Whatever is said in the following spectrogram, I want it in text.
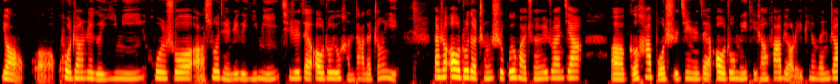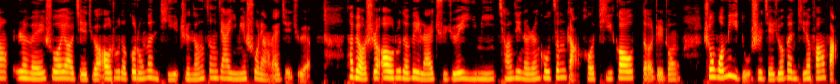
要呃扩张这个移民，或者说啊缩减这个移民，其实，在澳洲有很大的争议。但是，澳洲的城市规划权威专家呃格哈博士近日在澳洲媒体上发表了一篇文章，认为说要解决澳洲的各种问题，只能增加移民数量来解决。他表示，澳洲的未来取决于移民，强劲的人口增长和提高的这种生活密度是解决问题的方法。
